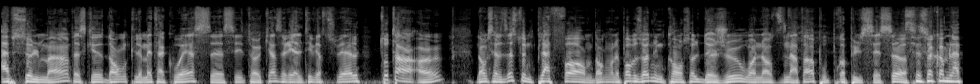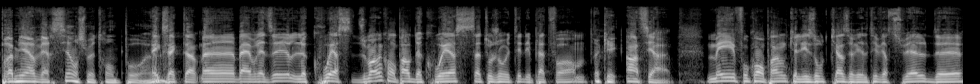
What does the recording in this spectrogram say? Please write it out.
Absolument, parce que donc le MetaQuest, euh, c'est un casque de réalité virtuelle tout en un. Donc ça veut dire que c'est une plateforme. Donc on n'a pas besoin d'une console de jeu ou un ordinateur pour propulser ça. C'est ça comme la première version, je me trompe pas. Hein? Exactement. Euh, ben, à vrai dire, le Quest, du moment qu'on parle de Quest, ça a toujours été des plateformes entières. Mais il faut comprendre que les autres casques de réalité virtuelle de,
